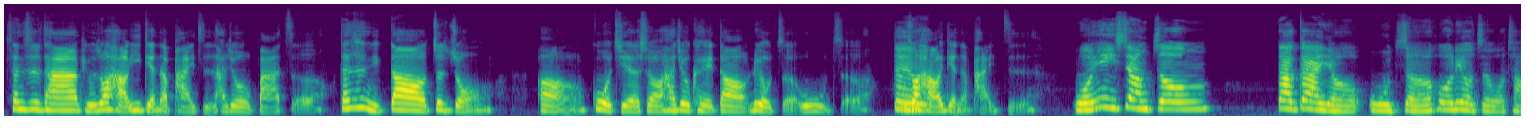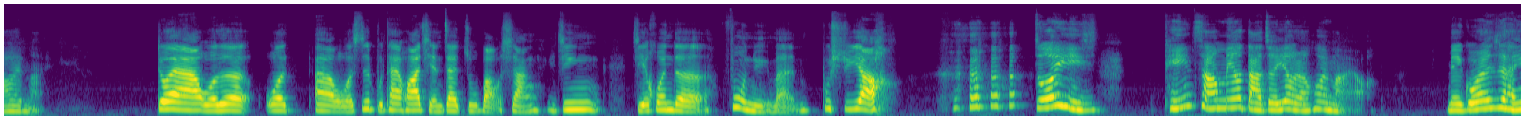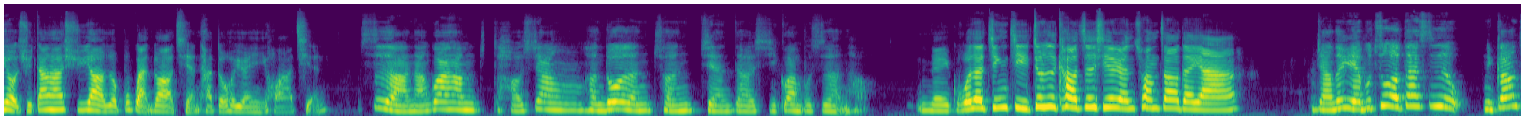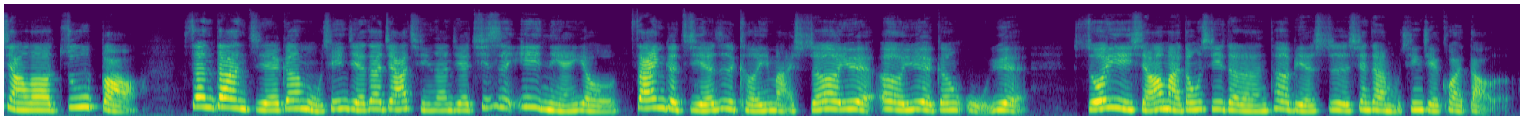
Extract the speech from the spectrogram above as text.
甚至它比如说好一点的牌子，它就八折。但是你到这种呃过节的时候，它就可以到六折、五五折。比如说好一点的牌子，我印象中大概有五折或六折，我才会买。对啊，我的我啊，我是不太花钱在珠宝上。已经结婚的妇女们不需要，所以平常没有打折，也有人会买哦。美国人是很有趣，当他需要的时候，不管多少钱，他都会愿意花钱。是啊，难怪他们好像很多人存钱的习惯不是很好。美国的经济就是靠这些人创造的呀。讲的也不错，但是。你刚讲了珠宝，圣诞节跟母亲节再加情人节，其实一年有三个节日可以买，十二月、二月跟五月。所以想要买东西的人，特别是现在母亲节快到了，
